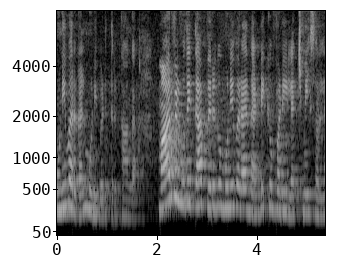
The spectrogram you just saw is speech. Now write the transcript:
முனிவர்கள் முடிவெடுத்திருக்காங்க. மார்பில் உதைத்த பிறகு முனிவரை தண்டிக்கும்படி லட்சுமி சொல்ல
